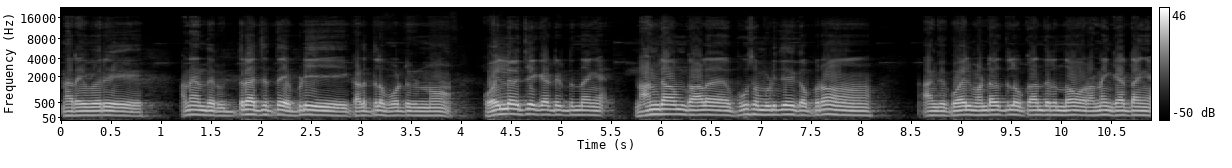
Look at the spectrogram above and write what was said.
நிறைய பேர். ஆனால் அந்த ருத்ராட்சத்தை எப்படி கழுத்தில் போட்டுக்கணும்? கோயிலில் வச்சே கேட்டுக்கிட்டு இருந்தாங்க. நான்காம் கால பூசை முடிஞ்சதுக்கப்புறம் அங்கே கோயில் மண்டபத்தில் உட்காந்துருந்தோம் ஒரு அண்ணன் கேட்டாங்க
